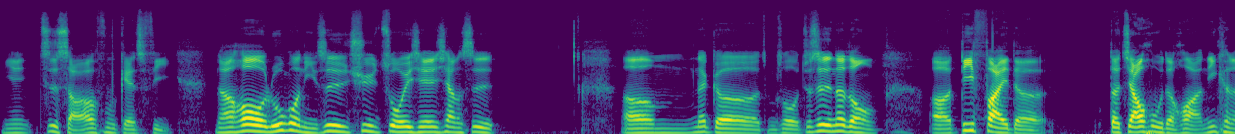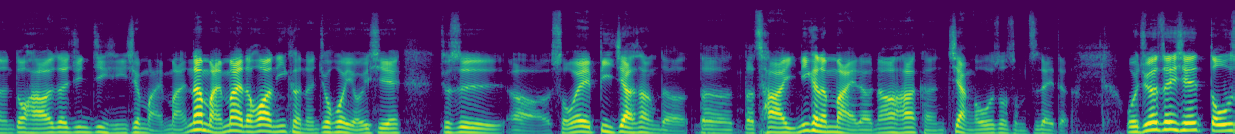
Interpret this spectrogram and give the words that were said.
你至少要付 gas fee，然后如果你是去做一些像是嗯，那个怎么说，就是那种呃，DeFi 的的交互的话，你可能都还要再进进行一些买卖。那买卖的话，你可能就会有一些就是呃，所谓币价上的的的差异。你可能买了，然后它可能降了，或者说什么之类的。我觉得这些都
